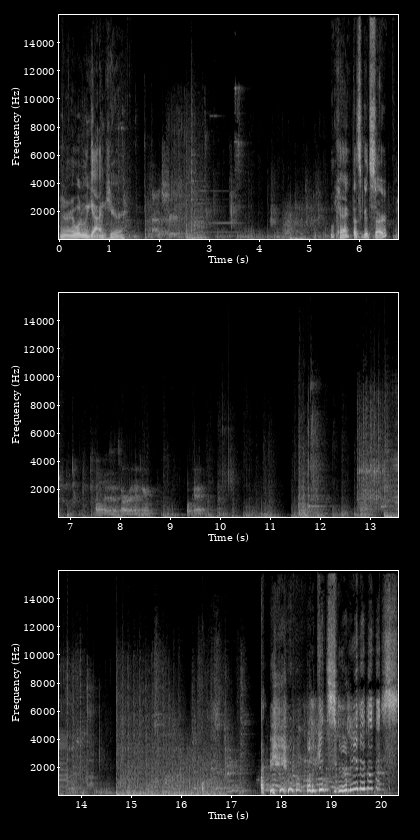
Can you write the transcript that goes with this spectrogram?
All right, what do we got in here? That was screwed. Okay, that's a good start. Are you fucking serious?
